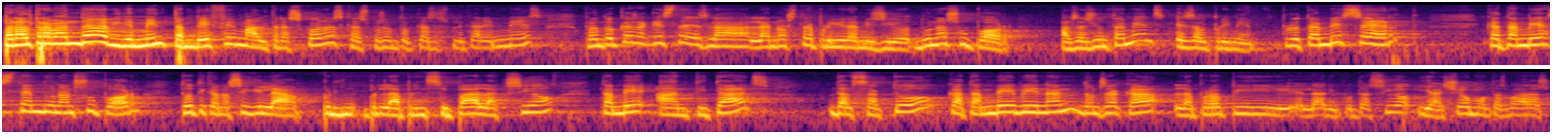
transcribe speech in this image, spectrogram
Per altra banda, evidentment, també fem altres coses, que després en tot cas explicarem més, però en tot cas aquesta és la, la nostra primera missió. Donar suport als ajuntaments és el primer. Però també és cert que també estem donant suport, tot i que no sigui la, la principal acció, també a entitats del sector que també venen doncs, a que la, propi, la Diputació, i això moltes vegades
